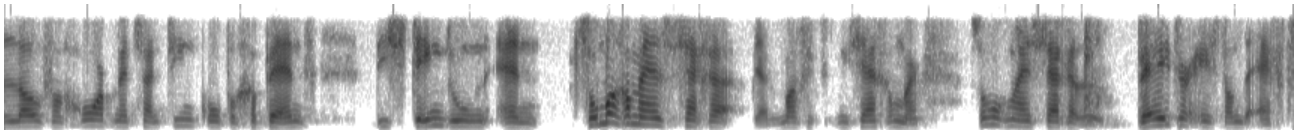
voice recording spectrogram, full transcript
Lo van Goort met zijn tienkoppige band. die sting doen. En sommige mensen zeggen, ja, dat mag ik niet zeggen, maar sommige mensen zeggen dat het beter is dan de echte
